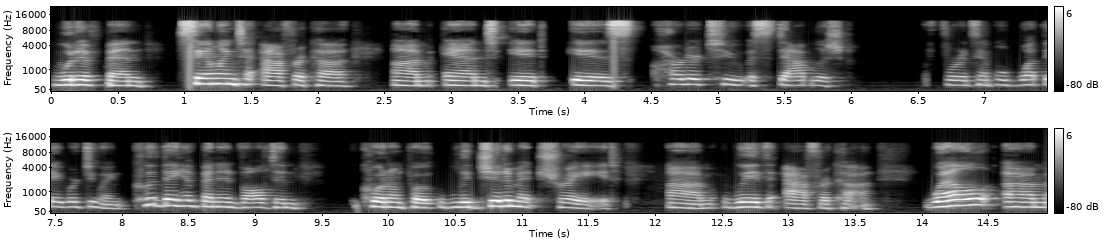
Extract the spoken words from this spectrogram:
would have been sailing to africa um, and it is harder to establish for example what they were doing. Could they have been involved in quote unquote legitimate trade um, with africa well, um,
